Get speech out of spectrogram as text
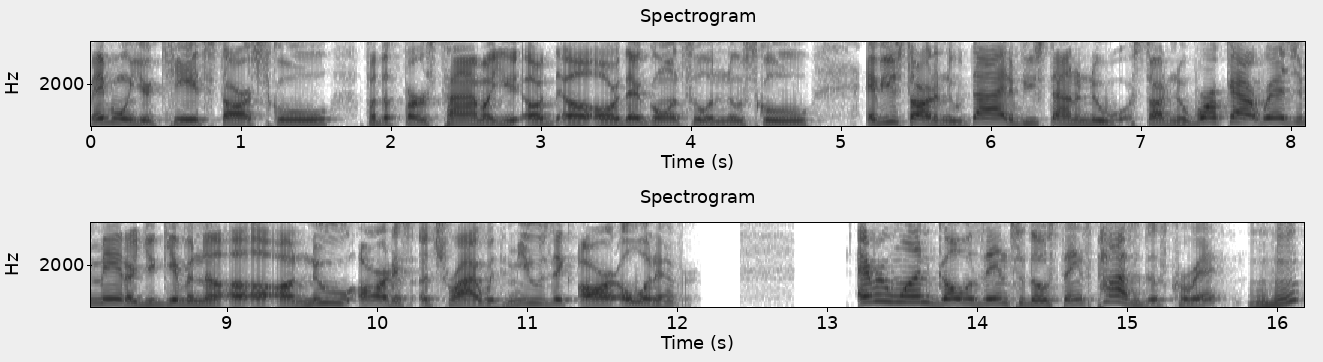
maybe when your kids start school for the first time, or you or, or, they're going to a new school, if you start a new diet, if you start a new start a new workout regimen, or you're giving a, a, a new artist a try with music, art, or whatever, everyone goes into those things positive, correct? Mm-hmm.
